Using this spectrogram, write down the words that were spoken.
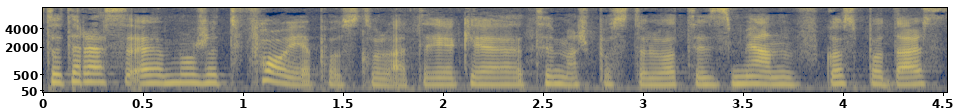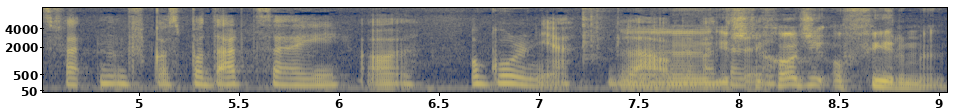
To teraz e, może Twoje postulaty. Jakie Ty masz postulaty zmian w gospodarstwie, w gospodarce i ogólnie dla E, obywateli? Jeśli chodzi o firmy,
